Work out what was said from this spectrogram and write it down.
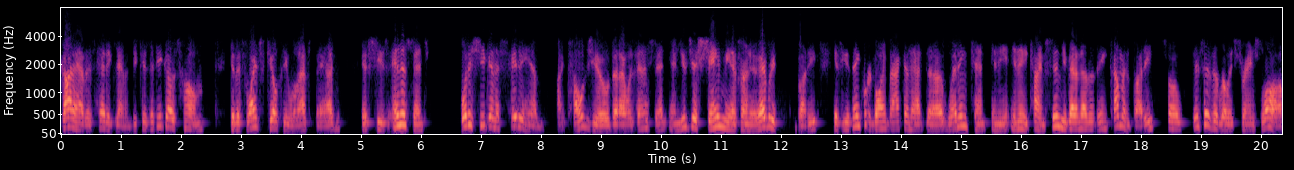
got to have his head examined because if he goes home, if his wife's guilty, well, that's bad. If she's innocent, what is she going to say to him? I told you that I was innocent, and you just shamed me in front of everybody. If you think we're going back in that uh, wedding tent in, in any time soon, you got another thing coming, buddy. So this is a really strange law.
